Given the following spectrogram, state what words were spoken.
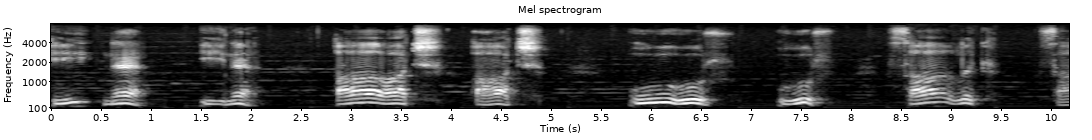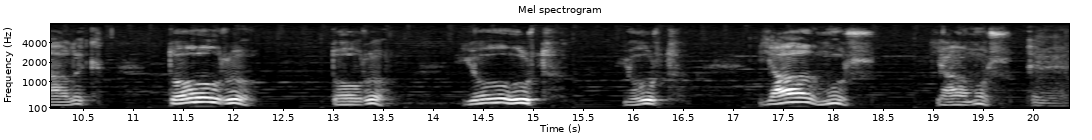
iğne, iğne, ağaç, ağaç, uğur, uğur, sağlık, sağlık, doğru, doğru, yoğurt, yoğurt, yağmur, yağmur, evet,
